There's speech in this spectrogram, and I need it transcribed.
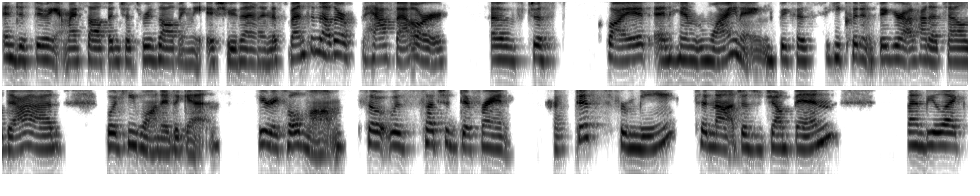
and just doing it myself and just resolving the issue then. And I spent another half hour of just quiet and him whining because he couldn't figure out how to tell dad what he wanted again. He already told mom. So it was such a different practice for me to not just jump in and be like,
